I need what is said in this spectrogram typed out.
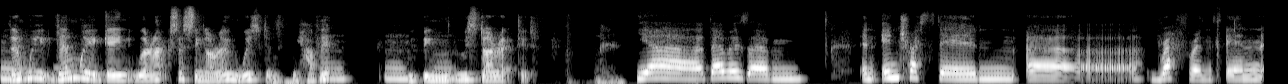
Then mm, we then we again we're accessing our own wisdom. We have it. mm, mm, We've been mm. misdirected. Yeah, there was um, an interesting uh, reference in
